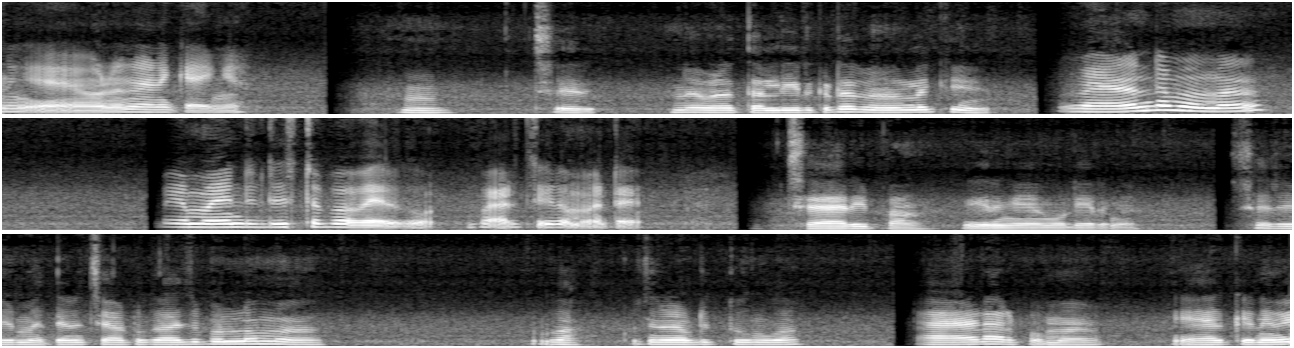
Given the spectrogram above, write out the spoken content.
நீங்கள் ஒன்றும் நினைக்காதீங்க. ம் சரி. என்ன வேணா தள்ளி இருக்கட்டா ரெண்டு நாளைக்கு? வேண்டாம் மாமா என் மைண்டு டிஸ்டர்பாகவே இருக்கும். படிச்சுக்க மாட்டேன். சரிப்பா. இருங்க என் கூட இருங்க. சரி மத்தியானம் சாப்பிட்டு காய்ச்சி பண்ணலாமா வா கொஞ்ச நேரம் அப்படி தூங்குவா. டயர்டாக இருப்போம்மா. ஏற்கனவே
